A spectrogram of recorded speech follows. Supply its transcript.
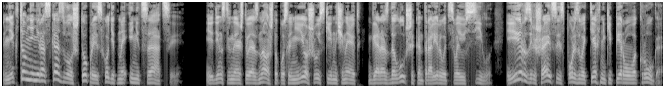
Никто мне не рассказывал, что происходит на инициации. Единственное, что я знал, что после нее шуйские начинают гораздо лучше контролировать свою силу, и разрешается использовать техники первого круга.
